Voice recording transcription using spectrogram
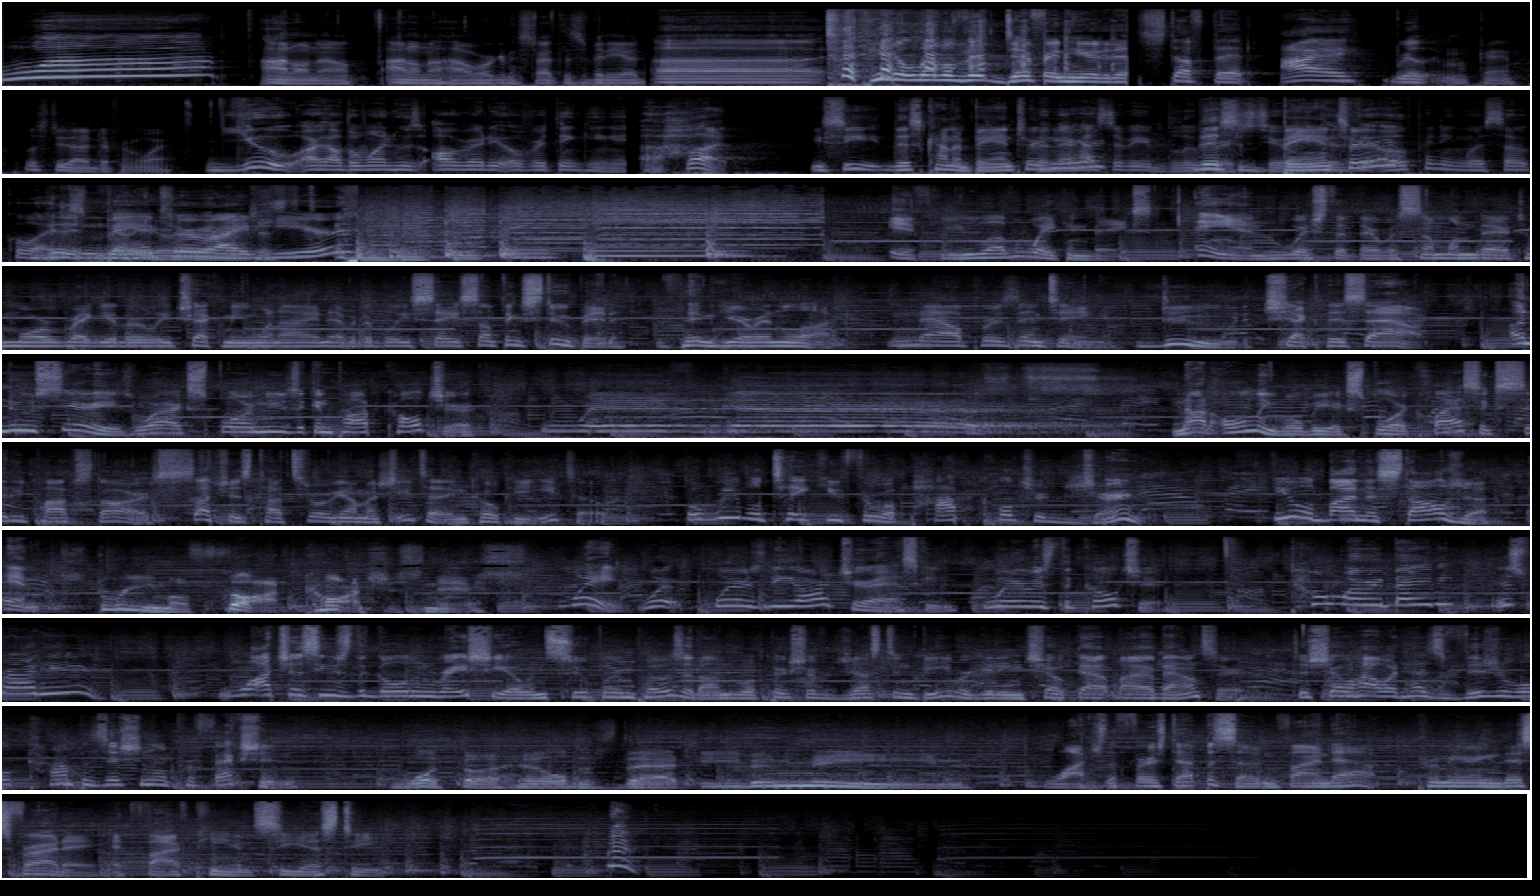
What? I don't know. I don't know how we're gonna start this video. Uh, think a little bit different here today. Stuff that I really okay. Let's do that a different way. You are the one who's already overthinking it. Ugh. But you see this kind of banter Then here. there has to be bloopers this too. banter- the opening was so cool. I this didn't know you were banter right just- here. If you love Awaken Base and wish that there was someone there to more regularly check me when I inevitably say something stupid, then you're in luck. Now presenting Dude, Check This Out, a new series where I explore music and pop culture with guests. Not only will we explore classic city pop stars such as Tatsuro Yamashita and Koki Ito, but we will take you through a pop culture journey fueled by nostalgia and stream of thought consciousness. Wait, where, where's the art you're asking? Where is the culture? Don't worry, baby, it's right here. Watch us use the golden ratio and superimpose it onto a picture of Justin Bieber getting choked out by a bouncer to show how it has visual compositional perfection. What the hell does that even mean? Watch the first episode and find out. Premiering this Friday at 5 p.m. CST.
